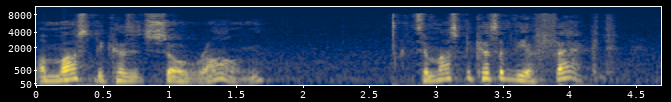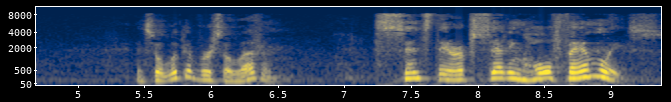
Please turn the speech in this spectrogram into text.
a must because it's so wrong, it's a must because of the effect. And so look at verse 11. Since they are upsetting whole families.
